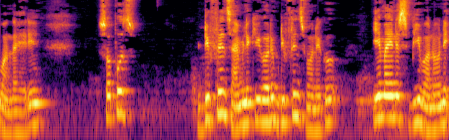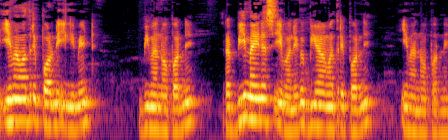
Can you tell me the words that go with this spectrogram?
भन्दाखेरि सपोज डिफ्रेन्स हामीले के गर्यौँ डिफ्रेन्स भनेको ए माइनस बी भन्यो भने एमा मात्रै पर्ने इलिमेन्ट बीमा नपर्ने र बी माइनस ए भनेको बीमा मात्रै पर्ने एमा नपर्ने।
